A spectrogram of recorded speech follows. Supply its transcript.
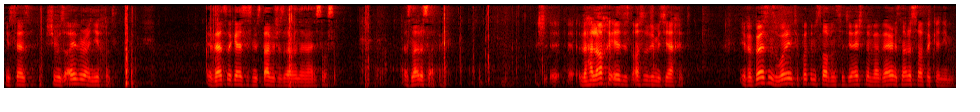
He says she was over on Yichud. If that's the case, it's Mistabish is over on the Rayas also. It's not a suffix. Uh, the halacha is it's also to be misyachid. If a person is willing to put himself in a situation of aver, it's not a suffix anymore.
